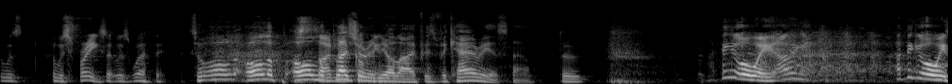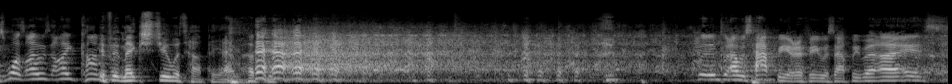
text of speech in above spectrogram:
it was it was free, so it was worth it. So all, all the all the pleasure in your life is vicarious now. So I think it always. I think. It, I think it always was. I was. I kind of. if it makes Stewart happy, I'm happy. I was happier if he was happy, but uh, it's.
